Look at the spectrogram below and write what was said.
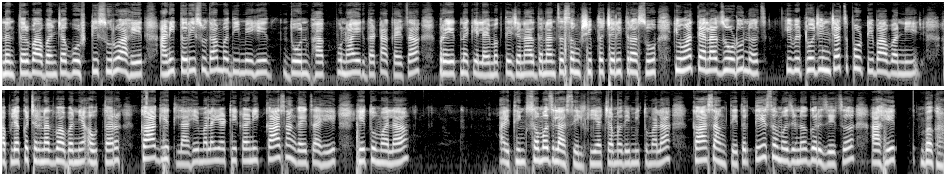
नंतर बाबांच्या गोष्टी सुरू आहेत आणि तरीसुद्धा मधी मी हे दोन भाग पुन्हा एकदा टाकायचा प्रयत्न केला आहे मग ते जनार्दनांचं संक्षिप्त चरित्र असो किंवा त्याला जोडूनच की विठोजींच्याच पोटी बाबांनी आपल्या कचरनाथ बाबांनी अवतार का घेतला? हे मला या ठिकाणी का सांगायचं आहे हे तुम्हाला आय थिंक समजलं असेल की याच्यामध्ये मी तुम्हाला का सांगते. तर ते समजणं गरजेचं आहे. बघा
